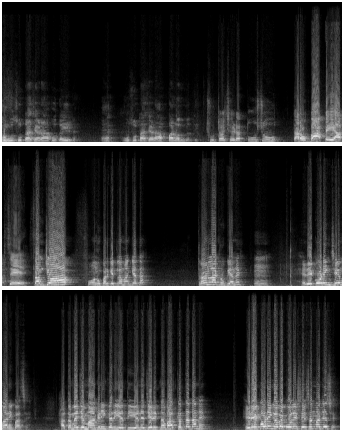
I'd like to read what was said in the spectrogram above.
હું છૂટાછેડા આપું તો ને. હે? હું છૂટાછેડા આપવાનો જ નથી. છૂટાછેડા તું શું? તારો બાપે આપશે. સમજો? ફોન ઉપર કેટલા માંગ્યા હતા ત્રણ લાખ રૂપિયા ને? હમ. રેકોર્ડિંગ છે મારી પાસે. હા તમે જે માગણી કરી હતી અને જે રીતના વાત કરતા હતા ને એ રેકોર્ડિંગ હવે પોલીસ સ્ટેશનમાં જશે.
